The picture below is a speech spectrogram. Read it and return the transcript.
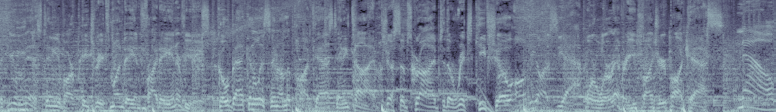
If you missed any of our Patriots Monday and Friday interviews, go back and listen on the podcast anytime. Just subscribe to The Rich Keefe Show on the Audacy app or wherever you find your podcasts Now,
